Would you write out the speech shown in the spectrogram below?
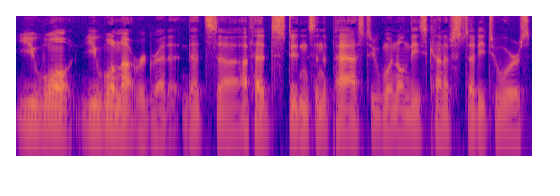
you won't, you will not regret it. That's uh, I've had students in the past who went on these kind of study tours,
